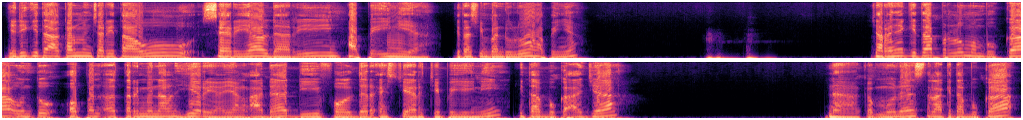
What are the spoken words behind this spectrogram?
Jadi kita akan mencari tahu serial dari HP ini ya. Kita simpan dulu HP-nya. Caranya kita perlu membuka untuk open a terminal here ya yang ada di folder scrcpy ini. Kita buka aja. Nah, kemudian setelah kita buka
